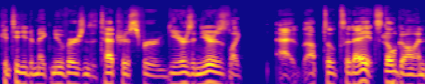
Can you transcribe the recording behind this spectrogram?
continued to make new versions of Tetris for years and years, like up till today, it's still going.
